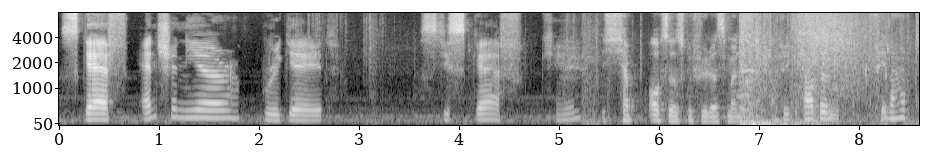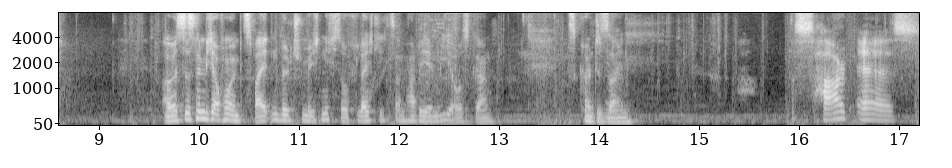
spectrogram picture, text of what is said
Scav Engineer Brigade. Das ist die Scav. Okay. Ich habe auch so das Gefühl, dass meine Grafikkarte einen Fehler hat. Aber es ist nämlich auf meinem zweiten Bildschirm nicht so. Vielleicht liegt es am HDMI-Ausgang. Das könnte sein. Das ist Hard Ass.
